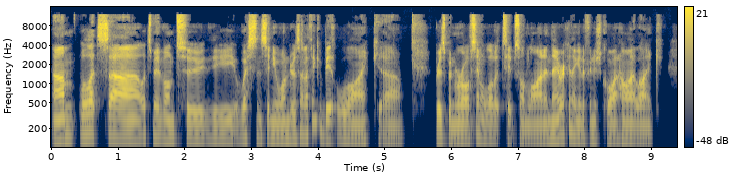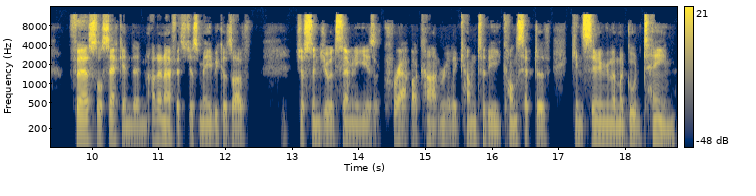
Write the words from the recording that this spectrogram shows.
Um, well, let's uh, let's move on to the Western Sydney Wanderers, and I think a bit like uh, Brisbane Roar. I've seen a lot of tips online, and they reckon they're going to finish quite high, like first or second. And I don't know if it's just me because I've just endured so many years of crap, I can't really come to the concept of considering them a good team.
